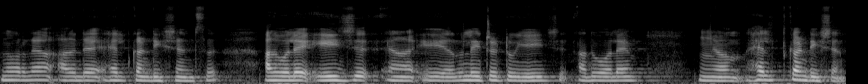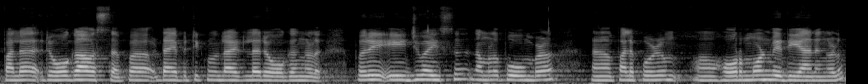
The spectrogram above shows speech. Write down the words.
എന്ന് പറഞ്ഞാൽ അതിന്റെ ഹെൽത്ത് കണ്ടീഷൻസ് അതുപോലെ ഏജ് റിലേറ്റഡ് ടു ഏജ് അതുപോലെ ഹെൽത്ത് കണ്ടീഷൻ പല രോഗാവസ്ഥ ഇപ്പോൾ ഡയബറ്റിക് മുതലായിട്ടുള്ള രോഗങ്ങൾ ഇപ്പോൾ ഒരു ഏജ് വൈസ് നമ്മൾ പോകുമ്പോൾ പലപ്പോഴും ഹോർമോൺ വ്യതിയാനങ്ങളും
